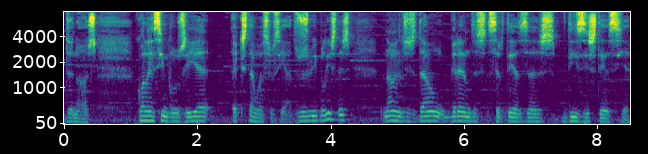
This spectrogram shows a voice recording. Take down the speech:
de nós? Qual é a simbologia a que estão associados? Os biblistas não lhes dão grandes certezas de existência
